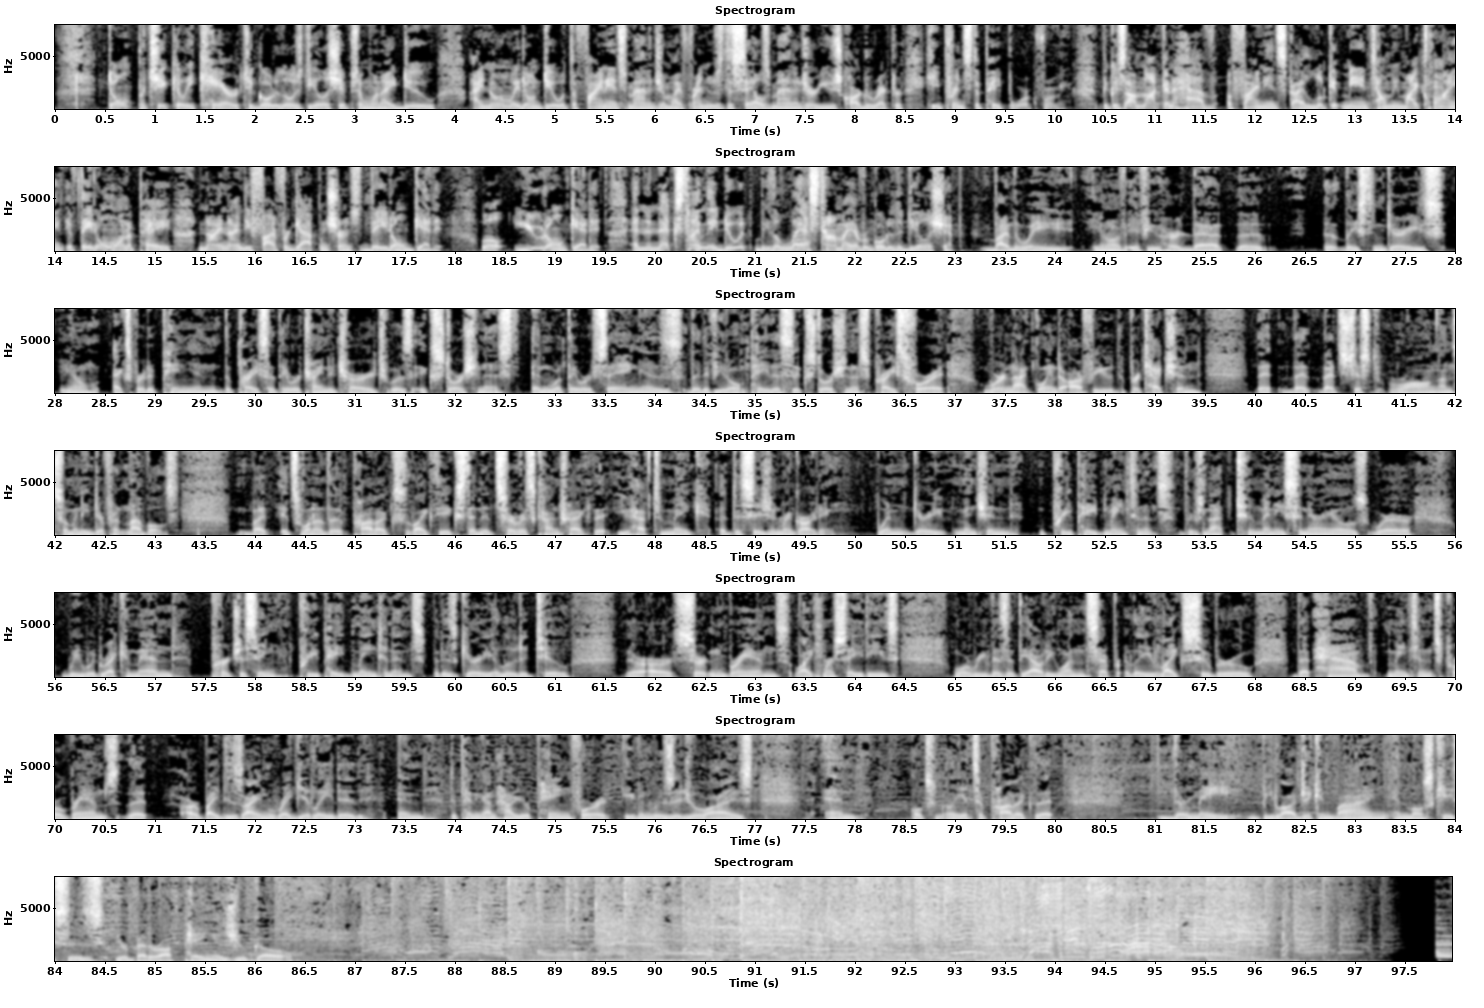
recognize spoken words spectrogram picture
Don't particularly care to go to those dealerships. And when I do, I normally don't deal with the finance manager. My friend who's the sales manager, used car director, he prints the paperwork for me. Because I'm not going to have a finance guy look at me and tell me my client, if they don't want to pay nine ninety five for gap insurance, they don't get it. Well, you don't get it. And the next time they do it, be the last time I ever go to the dealership. by the way, you know, if, if you heard that, the at least in Gary's, you know, expert opinion, the price that they were trying to charge was extortionist. And what they were saying is that if you don't pay this extortionist price for it, we're not going to offer you the protection. That, that that's just wrong on so many different levels. But it's one of the products like the extended service contract that you have to make a decision regarding when Gary mentioned prepaid maintenance. There's not too many scenarios where we would recommend purchasing prepaid maintenance, but as Gary alluded to, there are certain brands like Mercedes, we'll revisit the Audi one separately, like Subaru, that have maintenance programs that are by design regulated and depending on how you're paying for it, even residualized. And ultimately, it's a product that there may be logic in buying. In most cases, you're better off paying as you go.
